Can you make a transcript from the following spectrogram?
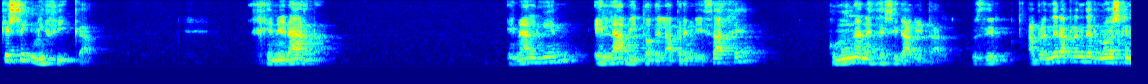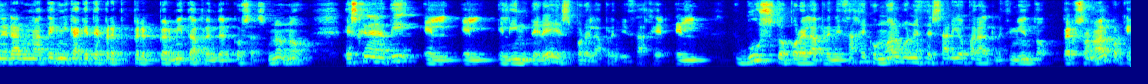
¿qué significa? Generar en alguien el hábito del aprendizaje como una necesidad vital. Es decir, aprender a aprender no es generar una técnica que te permita aprender cosas. No, no. Es generar a ti el, interés por el aprendizaje, el gusto por el aprendizaje como algo necesario para el crecimiento personal, porque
